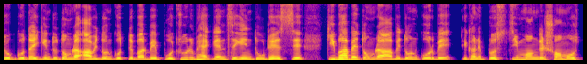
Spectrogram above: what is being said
যোগ্যতায় কিন্তু তোমরা আবেদন করতে পারবে। প্রচুর ভ্যাকেন্সি কিন্তু উঠে এসছে। কীভাবে তোমরা আবেদন করবে? এখানে পশ্চিমবঙ্গের সমস্ত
